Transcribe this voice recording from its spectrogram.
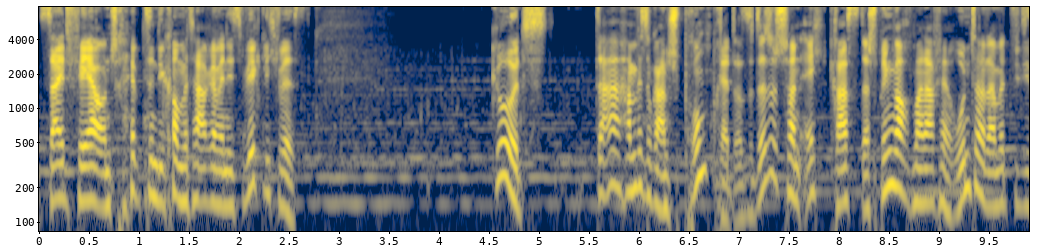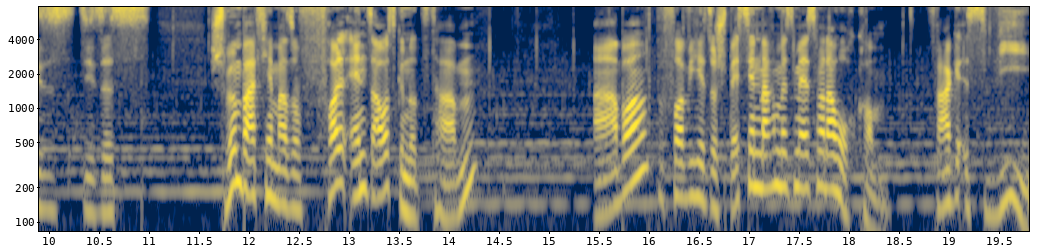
seid fair und schreibt es in die Kommentare, wenn ihr es wirklich wisst. Gut, da haben wir sogar ein Sprungbrett. Also das ist schon echt krass. Da springen wir auch mal nachher runter, damit wir dieses, dieses Schwimmbad hier mal so vollends ausgenutzt haben. Aber bevor wir hier so Späßchen machen, müssen wir erstmal da hochkommen. Frage ist, wie?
